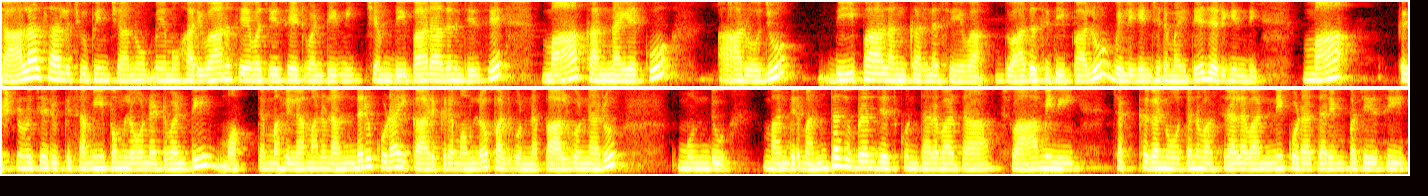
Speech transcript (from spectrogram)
చాలాసార్లు చూపించాను. మేము హరివాన సేవ చేసేటువంటి నిత్యం దీపారాధన చేసే మా కన్నయ్యకు ఆ రోజు దీపాలంకరణ సేవ ద్వాదశి దీపాలు వెలిగించడం అయితే జరిగింది. మా కృష్ణుడు చెరువుకి సమీపంలో ఉన్నటువంటి మొత్తం మహిళా మనులందరూ కూడా ఈ కార్యక్రమంలో పాల్గొన్న పాల్గొన్నారు. ముందు మందిరం అంతా శుభ్రం చేసుకున్న తర్వాత స్వామిని చక్కగా నూతన వస్త్రాలు అవన్నీ కూడా ధరింపచేసి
